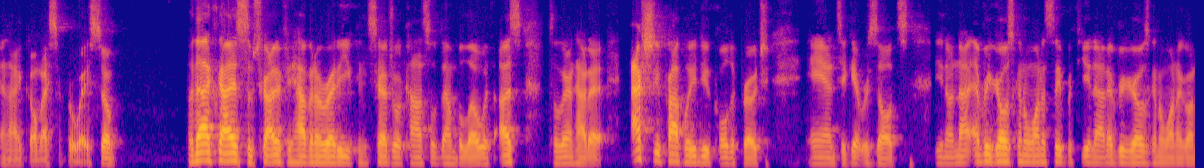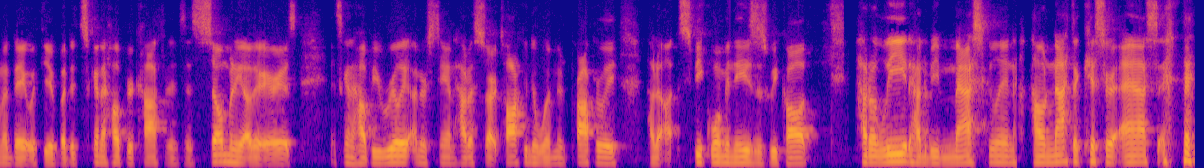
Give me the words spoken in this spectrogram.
and I go my separate ways. So With that, guys, subscribe if you haven't already. You can schedule a consult down below with us to learn how to actually properly do cold approach and to get results. You know, not every girl's going to want to sleep with you. Not every girl's going to want to go on a date with you, but it's going to help your confidence in so many other areas. It's going to help you really understand how to start talking to women properly, how to uh, speak womanese, as we call it, how to lead, how to be masculine, how not to kiss her ass. and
